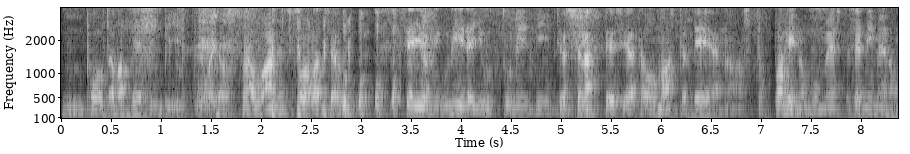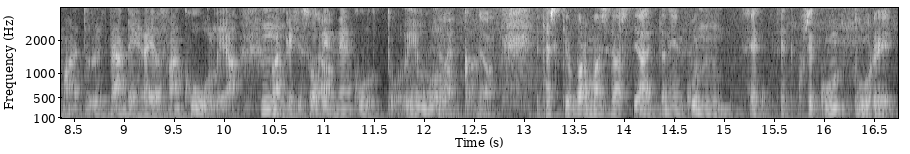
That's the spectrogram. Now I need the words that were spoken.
mm. poltella vesipiippua jossain, vaan se voi olla, että se, se ei ole niinku niiden juttu, niin, niin jos se lähtee sieltä omasta DNAsta. Pahin on mun mielestä se nimenomaan, että yritetään tehdä jotain kuulia, mm. vaikka se sovi meidän kulttuuriin mm, ollenkaan. Joo, joo. Ja tässäkin on varmaan se asia, että niin kun, et, et kun se kulttuuri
